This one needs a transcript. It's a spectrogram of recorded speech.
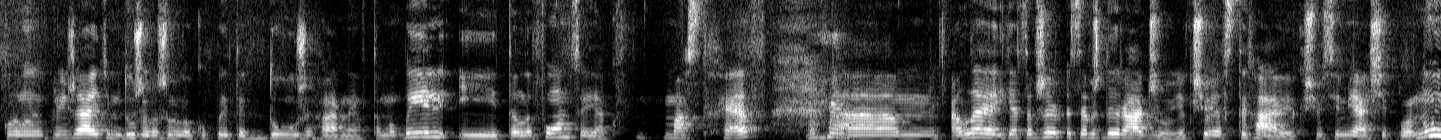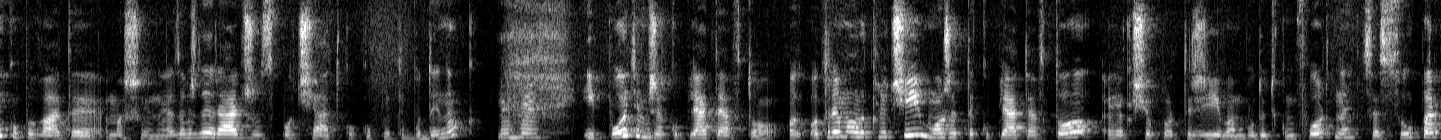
коли вони приїжджають, їм дуже важливо купити дуже гарний автомобіль і телефон це як must have. Ем, але я завжди завжди раджу, якщо я встигаю, якщо сім'я ще планує купувати машину, я завжди раджу спочатку купити будинок і потім вже купляти авто. Отримали ключі, можете купляти авто, якщо платежі вам будуть комфортні, це супер.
